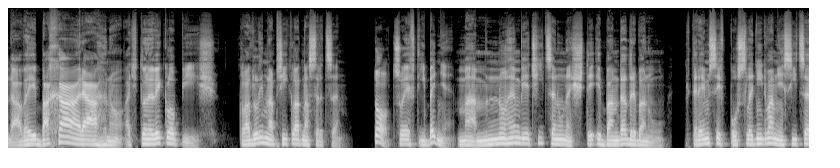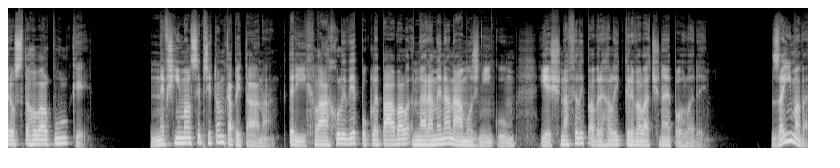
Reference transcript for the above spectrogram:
Dávej bacha, ráhno, ať to nevyklopíš, kladl jim například na srdce. To, co je v té bedně, má mnohem větší cenu než ty i banda drbanů, kterým si v poslední dva měsíce roztahoval půlky. Nevšímal si přitom kapitána, který chlácholivě poklepával na ramena námořníkům, jež na Filipa vrhali krvelačné pohledy. Zajímavé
